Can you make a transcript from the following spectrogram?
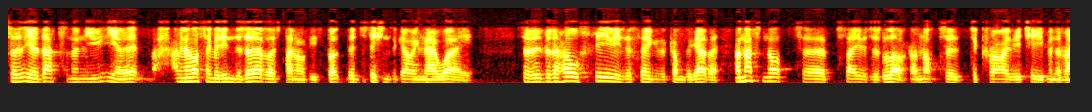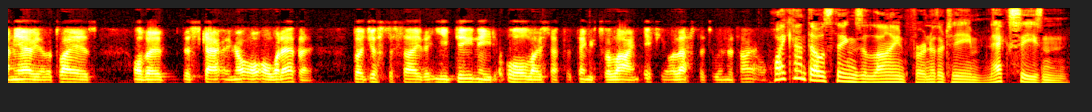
so you know that's an unusual. You know, I mean, I'm not saying they didn't deserve those penalties, but the decisions are going their way. So there's a whole series of things that come together, and that's not to say this is luck. I'm not to decry the achievement of Ranieri or the players or the, the scouting or, or whatever but just to say that you do need all those separate things to align if you're Leicester to win the title. Why can't those things align for another team next season,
